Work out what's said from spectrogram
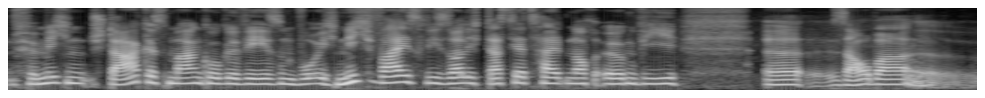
für mich ein starkes Manko gewesen, wo ich nicht weiß, wie soll ich das jetzt halt noch irgendwie äh, sauber. Äh,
